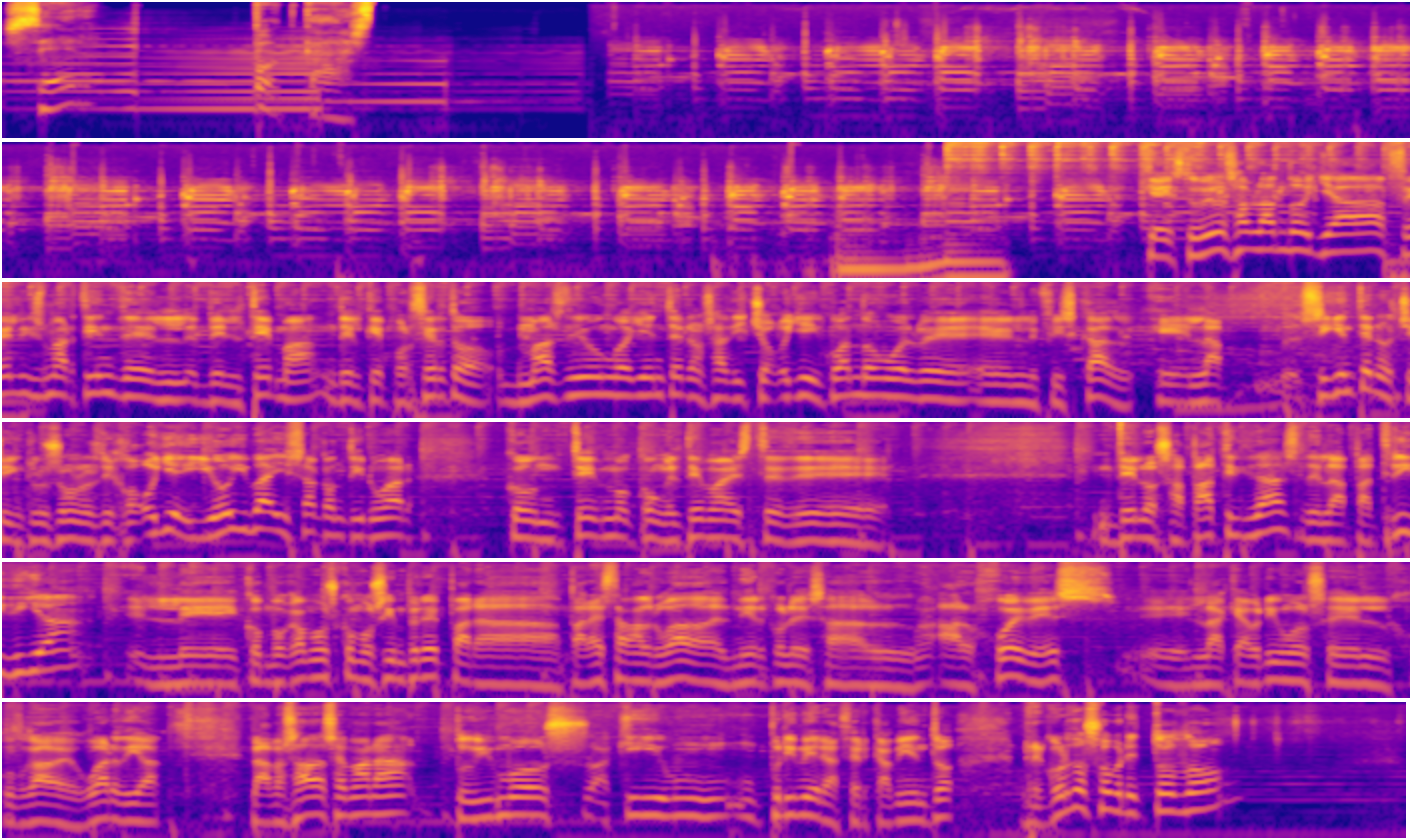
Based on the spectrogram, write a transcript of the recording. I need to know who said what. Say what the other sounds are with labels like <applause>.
Speaker 1: Ser podcast.
Speaker 2: Que estuvimos hablando ya, Félix Martín, del, del, tema, del que, por cierto, más de un oyente nos ha dicho, oye, ¿y cuándo vuelve el fiscal? Eh, la siguiente noche incluso nos dijo, oye, ¿y hoy vais a continuar con, con el tema este de, de los apátridas, de la patridia. Le convocamos, como siempre, para, para esta madrugada, del miércoles al, al jueves, en la que abrimos el juzgado de guardia. La pasada semana tuvimos aquí un, un primer acercamiento. Recuerdo sobre todo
